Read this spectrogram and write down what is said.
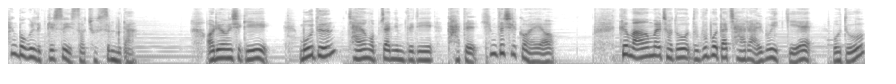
행복을 느낄 수 있어 좋습니다. 어려운 시기 모든 자영업자님들이 다들 힘드실 거예요. 그 마음을 저도 누구보다 잘 알고 있기에 모두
